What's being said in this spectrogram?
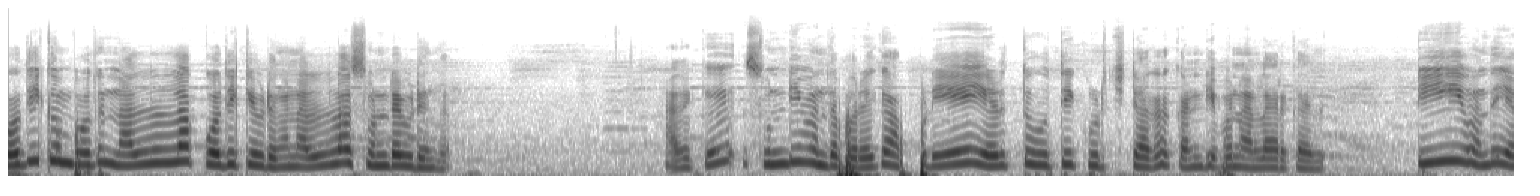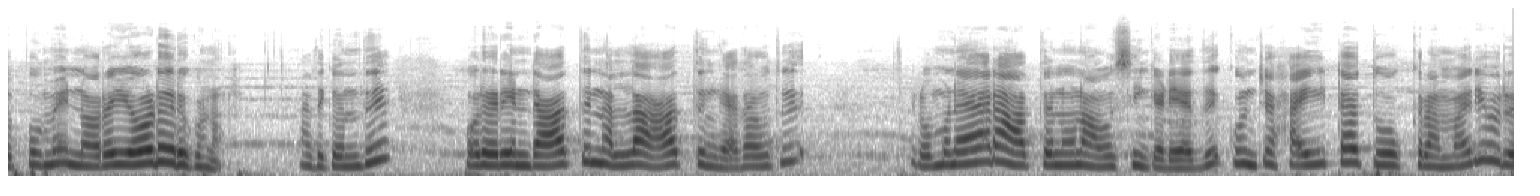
கொதிக்கும் போது நல்லா கொதிக்க விடுங்க. நல்லா சுண்ட விடுங்க. அதுக்கு சுண்டி வந்த பிறகு அப்படியே எடுத்து ஊற்றி குடிச்சிட்டாக்கா கண்டிப்பாக நல்லா இருக்காது. டீ வந்து எப்போவுமே நுரையோடு இருக்கணும். அதுக்கு வந்து ஒரு ரெண்டு ஆற்று நல்லா ஆற்றுங்க அதாவது ரொம்ப நேரம் ஆற்றணும்னு அவசியம் கிடையாது. கொஞ்சம் ஹைட்டாக தூக்குற மாதிரி ஒரு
